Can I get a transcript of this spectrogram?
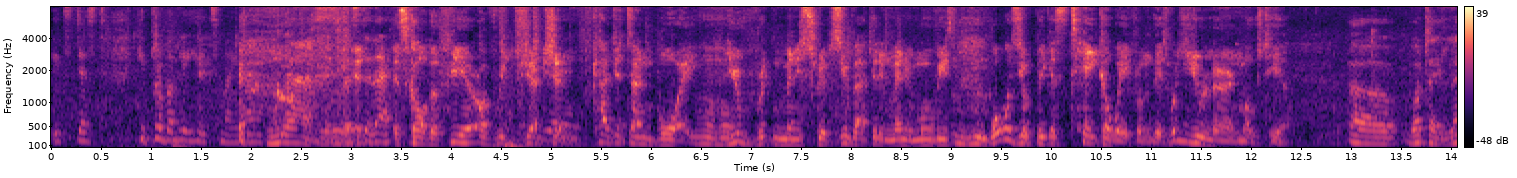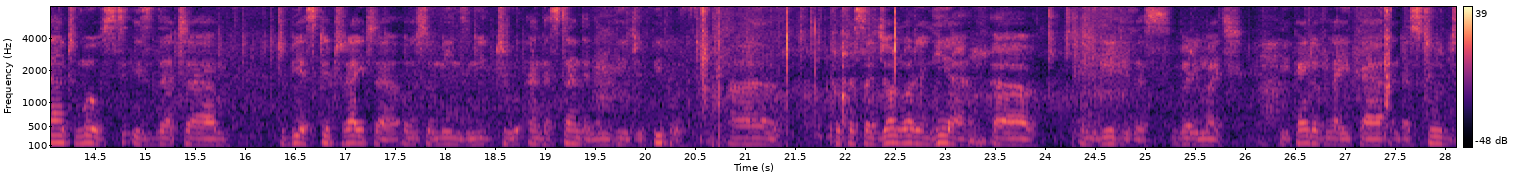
it's just he probably hates my wife. Yeah. Something close. It's called the fear of rejection. Yes. Kajitan boy, mm-hmm. you've written many scripts, you've acted in many movies. What was your biggest takeaway from this? What did you learn most here? Uh, what I learned most is that um, to be a scriptwriter also means you need to understand and engage with people. Uh, Professor John Warren here uh, engages us very much. He kind of like uh, understood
